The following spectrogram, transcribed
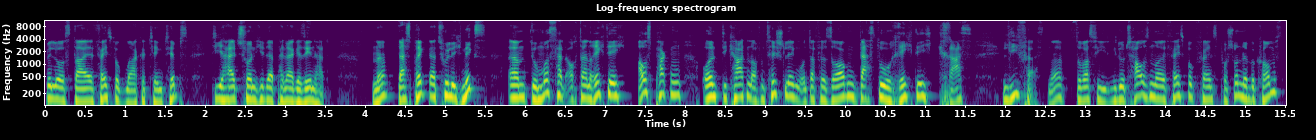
Billo-Style Facebook-Marketing-Tipps, die halt schon jeder Penner gesehen hat. Ne? Das bringt natürlich nichts. Ähm, du musst halt auch dann richtig auspacken und die Karten auf den Tisch legen und dafür sorgen, dass du richtig krass lieferst. Ne? Sowas wie, wie du 1000 neue Facebook-Fans pro Stunde bekommst.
